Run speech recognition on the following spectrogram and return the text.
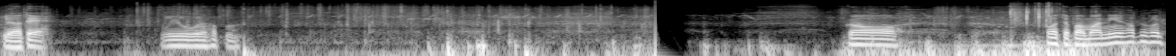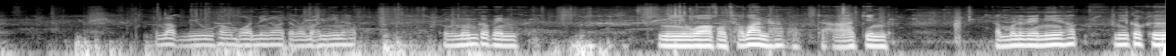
เหลือแต่วิวนะครับผมก็ ก็จะประมาณนี้นะครับทุกคนสำหรับวิวข้างบนนี่ก็จะประมาณนี้นะครับ ตรงนู้นก็เป็นมีวัวของชาวบ้านนะครับ จะหากินตามบริเวณนี้นะครับ นี่ก็คือ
